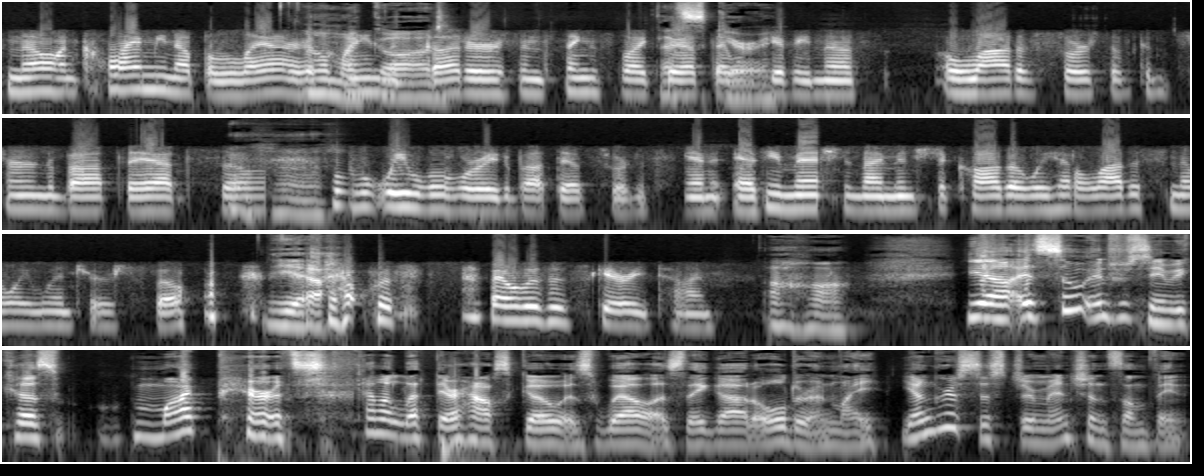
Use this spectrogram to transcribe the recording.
snow and climbing up a ladder Oh, to clean God. the gutters and things like That's that that were giving us a lot of source of concern about that so Mm-hmm. we were worried about that sort of thing and as you mentioned i'm in chicago we had a lot of snowy winters so Yeah. that was that was a scary time Uh huh. Yeah, it's so interesting because my parents kind of let their house go as well as they got older, and my younger sister mentioned something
